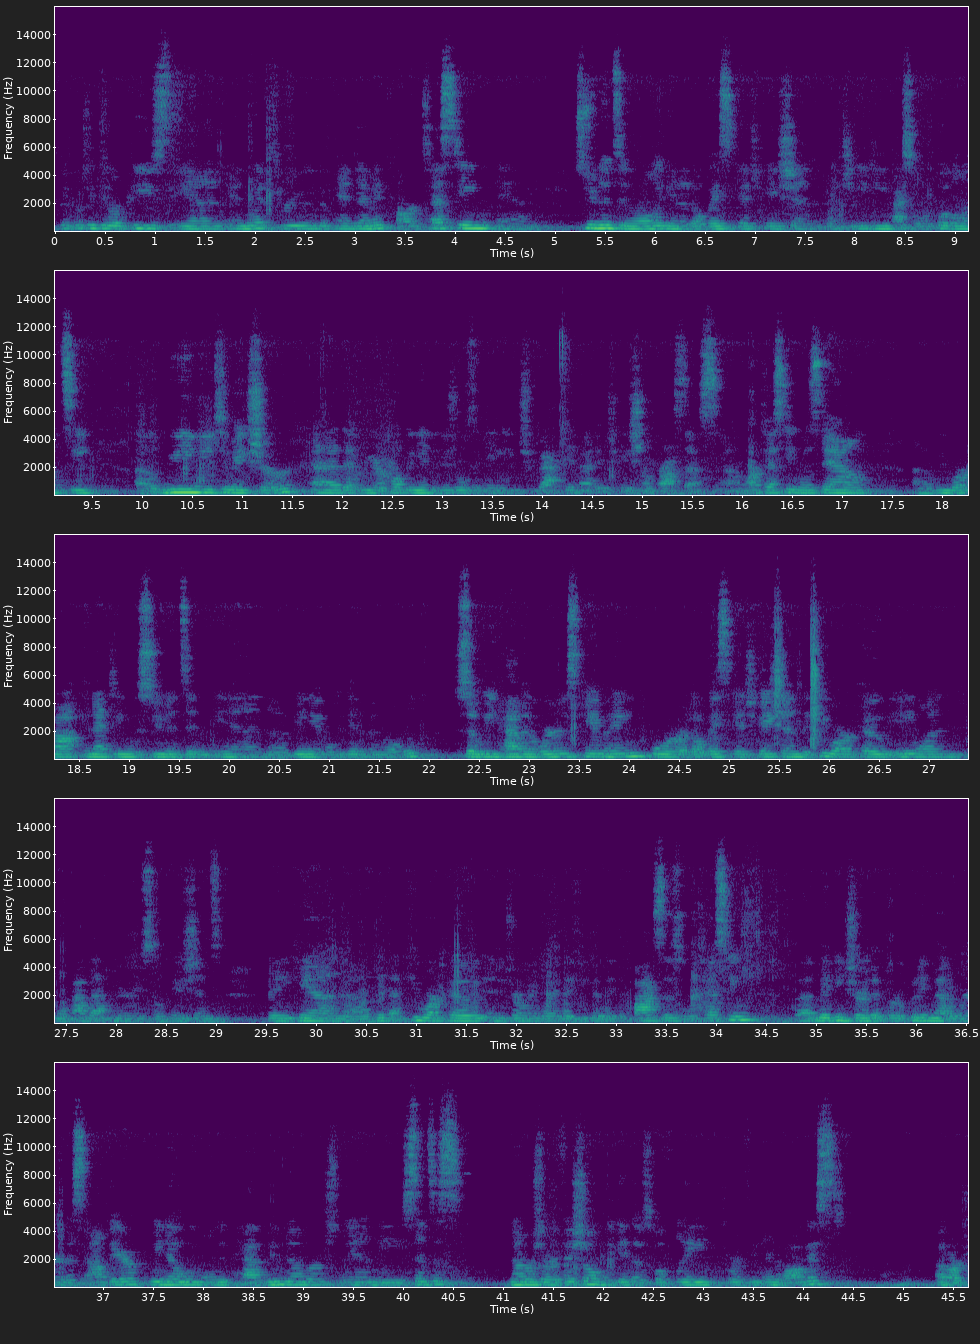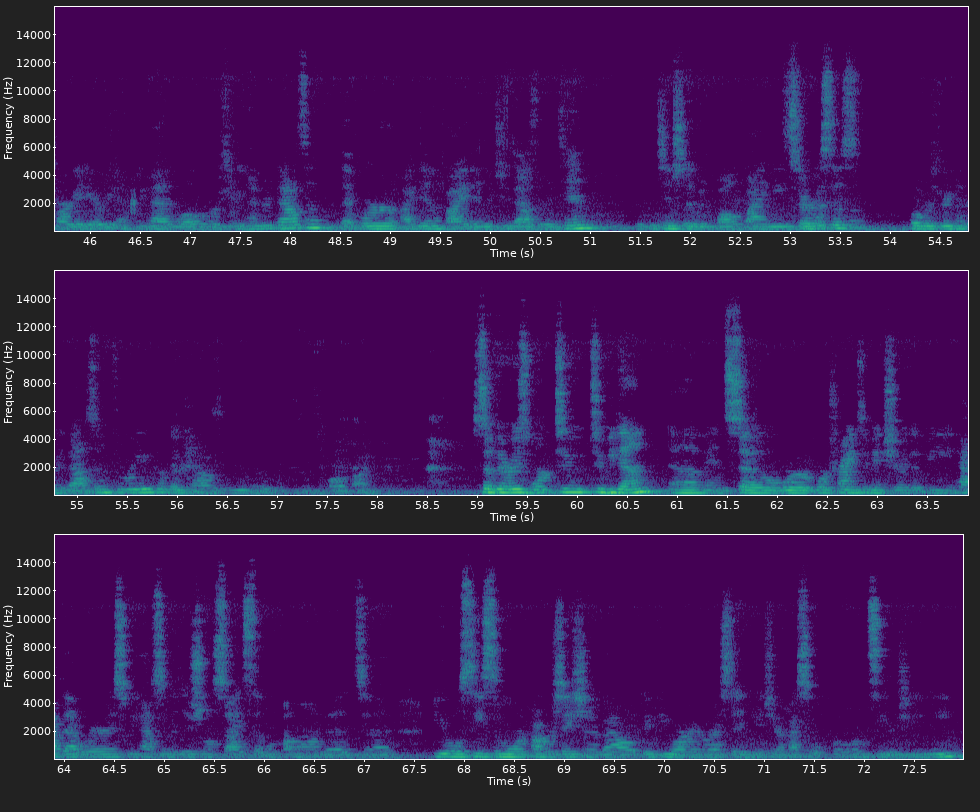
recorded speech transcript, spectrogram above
the particular piece and, and went through the pandemic, our testing and students enrolling in adult basic education and GED, high school equivalency, uh, we need to make sure uh, that we are helping individuals engage back in that educational process. Um, our testing was down. Uh, we were not connecting with students in, in being able to get them enrolled. So we have an awareness campaign for adult basic education. The QR code, anyone will have that in various locations. They can uh, hit that QR code and determine where they can go get the classes or testing. But making sure that we're putting that awareness out there. We know we will have new numbers when the census numbers are official, and we get those hopefully towards the end of August of our target area. We had well over three hundred thousand that were identified in the two thousand and ten that potentially would qualify and need services. Over three hundred thousand, Three hundred thousand qualify. so there is work to, to be done, um, and so we're, we're trying to make sure that we have that awareness, we have some additional sites that will come on, but, uh, you will see some more conversation about if you are interested in getting your high school equivalency or GED,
